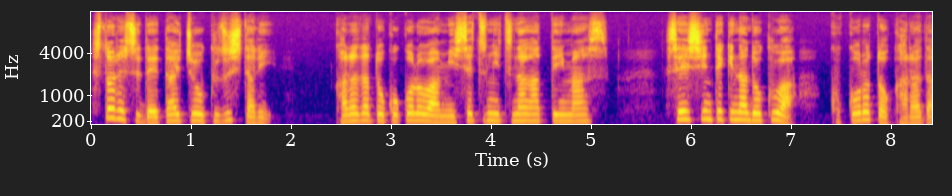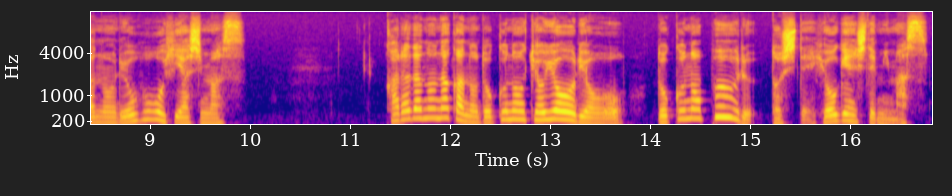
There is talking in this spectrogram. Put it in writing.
ストレスで体調を崩したり、体と心は密接につながっています。精神的な毒は心と体の両方を冷やします。体の中の毒の許容量を毒のプールとして表現してみます。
